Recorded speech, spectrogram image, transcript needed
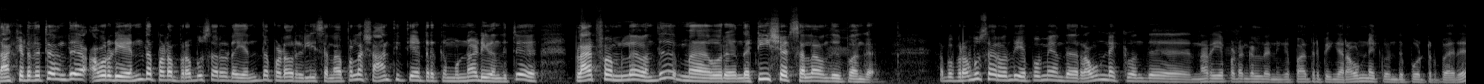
நான் கிட்டத்தட்ட வந்து அவருடைய எந்த படம் பிரபு சாரோட எந்த படம் ரிலீஸ் ஆன அப்போல்லாம் சாந்தி தியேட்டருக்கு முன்னாடி வந்துட்டு பிளாட்ஃபார்மில் வந்து ஒரு இந்த டிஷர்ட்ஸ் எல்லாம் வந்து விற்பாங்க அப்போ பிரபு சார் வந்து எப்போவுமே அந்த ரவுண்ட் நெக் வந்து நிறைய படங்களில் நீங்கள் பார்த்துருப்பீங்க. ரவுண்ட் நெக் வந்து போட்டிருப்பாரு.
